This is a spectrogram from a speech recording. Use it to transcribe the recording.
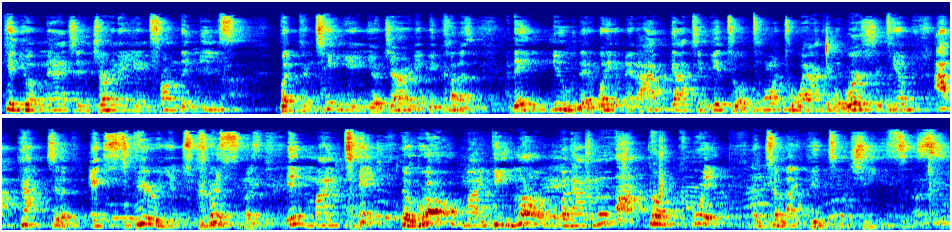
Can you imagine journeying from the east, but continuing your journey because they knew that, wait a minute, I've got to get to a point to where I can worship him. I've got to experience Christmas. It might take, the road might be long, but I'm not going to quit until I get to Jesus.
